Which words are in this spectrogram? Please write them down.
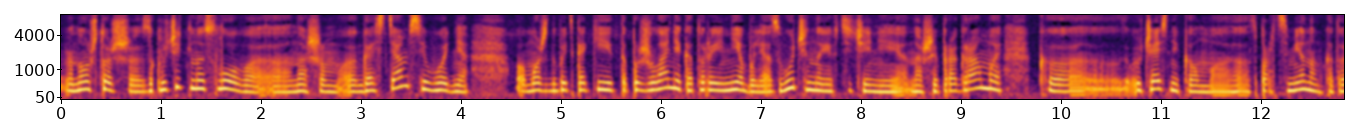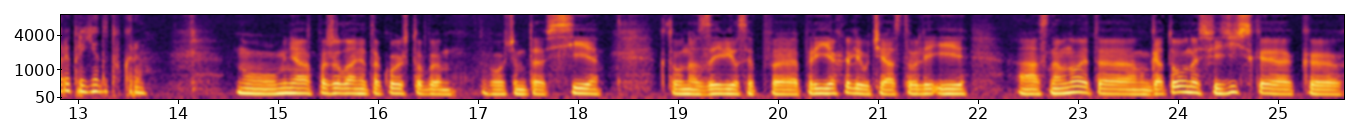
Ну что ж, заключительное слово э, нашим э, гостям сегодня. Может быть, какие-то пожелания, которые не были озвучены в течение нашей программы к э, участникам, спортсменам, которые приедут в Крым. Ну, у меня пожелание такое, чтобы, в общем-то, все, кто у нас заявился, приехали, участвовали и а основное это готовность физическая к,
